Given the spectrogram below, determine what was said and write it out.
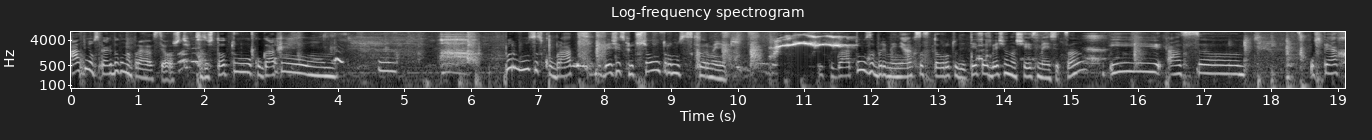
Аз не успях да го направя все още, защото когато първо с кобрат беше изключително трудно с кърменето. И когато забременях с второто дете, той беше на 6 месеца и аз а, успях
